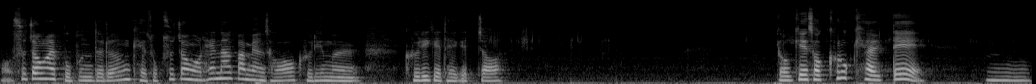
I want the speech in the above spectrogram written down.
어, 수정할 부분들은 계속 수정을 해나가면서 그림을 그리게 되겠죠. 여기에서 크로키 할때 음,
